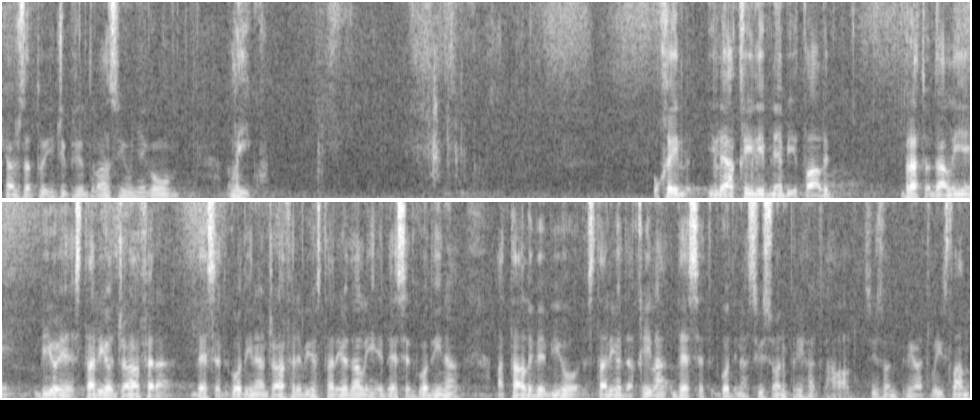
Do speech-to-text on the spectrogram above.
kaže zato i Džibril dolazi u njegovom liku. Uqail ili Aqil ibn Abi Talib, brato Dalije, bio je stariji od Džafera, deset godina, Džafer je bio stariji od Alije, deset godina, a Talib je bio stariji od Akila 10 godina. Svi su oni prihvatili halal. Svi su oni prihvatili islam,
